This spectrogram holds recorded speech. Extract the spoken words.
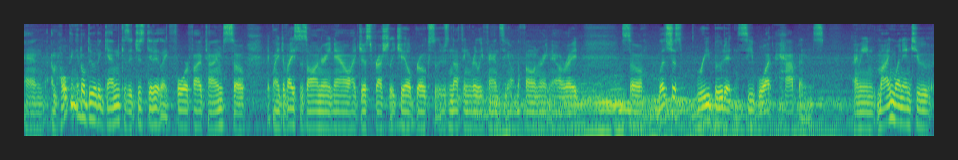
And I'm hoping it'll do it again because it just did it like four or five times. So like my device is on right now. I just freshly jailbroke, so there's nothing really fancy on the phone right now, right? So let's just reboot it and see what happens. I mean, mine went into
